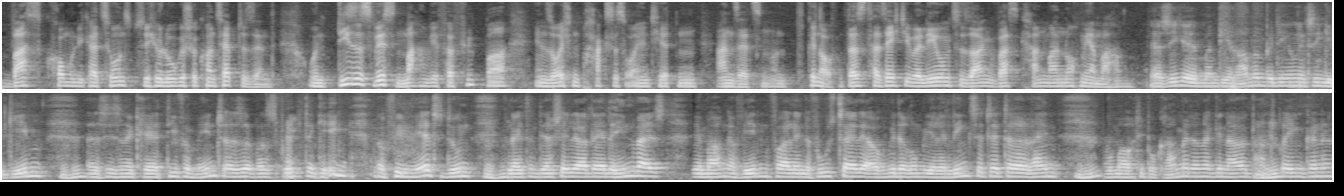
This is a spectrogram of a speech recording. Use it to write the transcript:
was kommunikationspsychologische Konzepte sind. Und dieses Wissen machen wir verfügbar in solchen praxisorientierten Ansätzen. Und genau, das ist tatsächlich die Überlegung zu sagen, was kann man noch mehr machen. Ja, sicher, man, die Rahmenbedingungen sind gegeben. Mhm. Es ist ein kreativer Mensch, also was spricht dagegen, noch viel mehr zu tun? Mhm. Vielleicht an der Stelle hat er der Hinweis, wir machen auf jeden Fall in der Fußzeile auch wiederum Ihre Links etc. rein, mhm. wo wir auch die Programme dann genauer mhm. ansprechen können.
